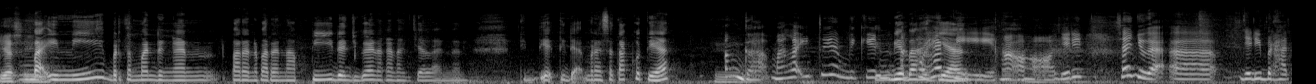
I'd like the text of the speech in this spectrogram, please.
Iya sih. Mbak ini berteman dengan para para napi dan juga anak-anak jalanan. Tidak tidak merasa takut ya? Iya. Enggak, malah itu yang bikin Dia aku bahagia. happy. Ha-ha. Jadi saya juga eh, jadi berhat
